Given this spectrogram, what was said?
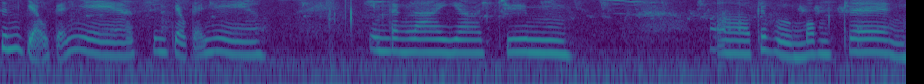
Xin chào cả nhà, xin chào cả nhà. Em đang live uh, stream uh, cái vườn bông trang.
